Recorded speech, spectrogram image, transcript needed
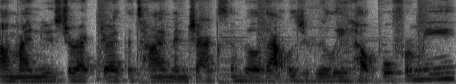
um, my news director at the time in Jacksonville, that was really helpful for me.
